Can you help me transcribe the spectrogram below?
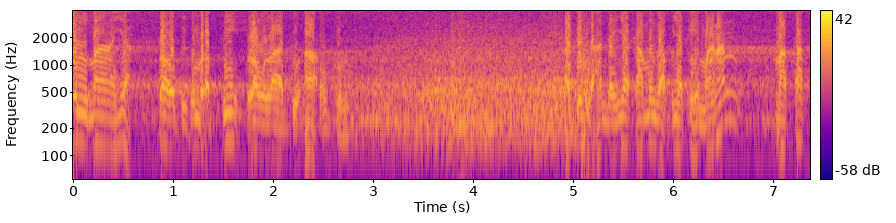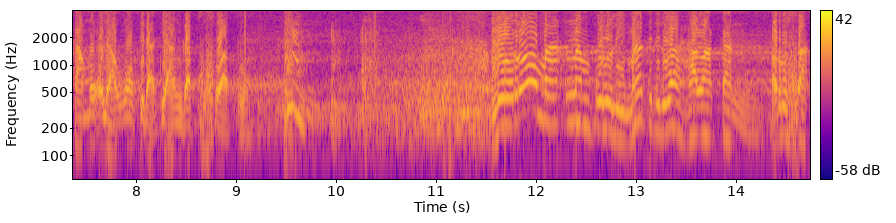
Ulmaya Allahu bikum rabbi laula du'aukum jadi seandainya kamu nggak punya keimanan maka kamu oleh Allah tidak dianggap sesuatu. Luroma 65 jadi dua halakan rusak.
